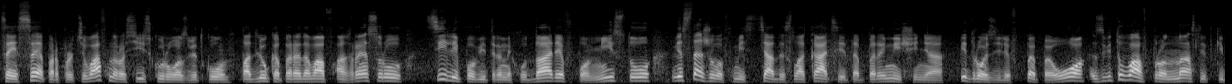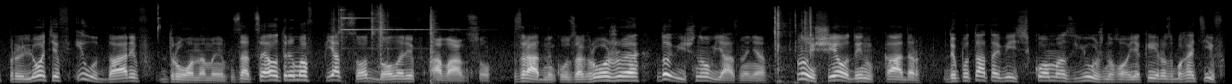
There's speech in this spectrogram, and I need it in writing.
Цей сепар працював на російську розвідку. Падлюка передавав агресору цілі повітряних ударів по місту, відстежував місця дислокації та переміщення підрозділів ППО, звітував про наслідки прильотів і ударів дронами. За це отримав 500 доларів авансу. Зраднику загрожує довічне ув'язнення. Ну і ще один кадр. Депутата військома з Южного, який розбагатів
